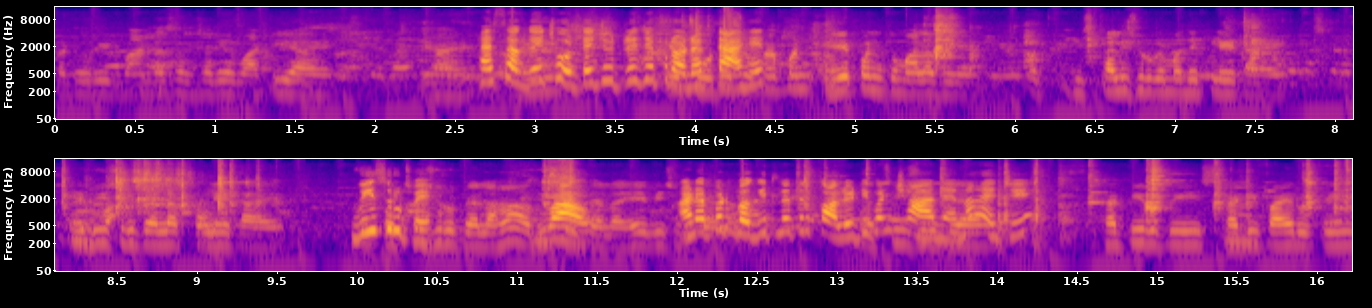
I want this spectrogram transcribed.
कटोरी भांडा सगळे वाटी आहे हे आहे. सगळे छोटे छोटे जे प्रोडक्ट छोटे आहेत. छोटे पण हे पण तुम्हाला पिस्तालीस रुपये मध्ये प्लेट आहे. हे वीस रुपयाला प्लेट आहे. वीस रुपये? वीस रुपयाला हा वीस वाव. रुपयाला हे वीस आणि आपण बघितलं तर क्वालिटी पण छान आहे ना याची thirty rupees thirty five rupees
